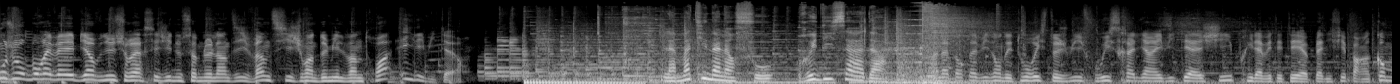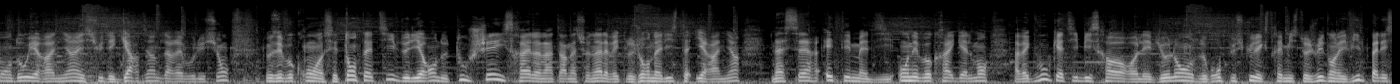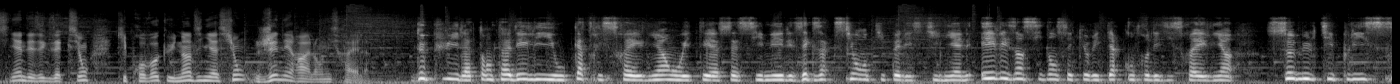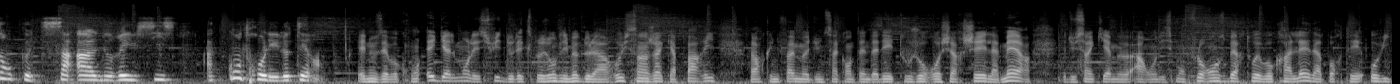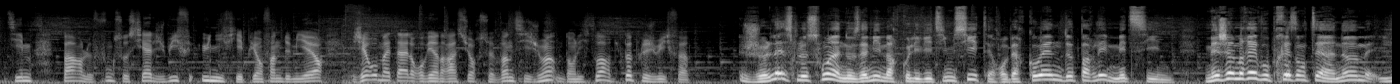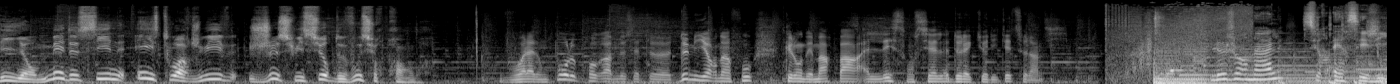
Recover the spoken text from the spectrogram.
Bonjour, bon réveil, bienvenue sur RCJ. Nous sommes le lundi 26 juin 2023 et il est 8h. La matinale info, Rudy Saada. Un attentat visant des touristes juifs ou israéliens évité à Chypre. Il avait été planifié par un commando iranien issu des gardiens de la Révolution. Nous évoquerons ces tentatives de l'Iran de toucher Israël à l'international avec le journaliste iranien Nasser Etemadi. On évoquera également avec vous, Cathy Bisraor, les violences de groupuscules extrémistes juifs dans les villes palestiniennes, des exactions qui provoquent une indignation générale en Israël. Depuis l'attentat d'Eli où quatre Israéliens ont été assassinés, les exactions anti-palestiniennes et les incidents sécuritaires contre les Israéliens se multiplient sans que Tsahal ne réussisse à contrôler le terrain. Et nous évoquerons également les suites de l'explosion de l'immeuble de la rue Saint-Jacques à Paris, alors qu'une femme d'une cinquantaine d'années est toujours recherchée. La maire du 5e arrondissement, Florence Berthaud, évoquera l'aide apportée aux victimes par le Fonds social juif unifié. Puis en fin de demi-heure, Jérôme Attal reviendra sur ce 26 juin dans l'histoire du peuple juif. Je laisse le soin à nos amis Marc-Olivier Timsit et Robert Cohen de parler médecine. Mais j'aimerais vous présenter un homme liant médecine et histoire juive. Je suis sûr de vous surprendre. Voilà donc pour le programme de cette euh, demi-heure d'infos que l'on démarre par l'essentiel de l'actualité de ce lundi. Le journal sur RCJ.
